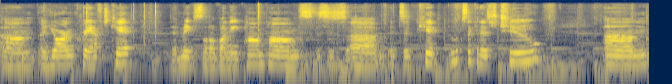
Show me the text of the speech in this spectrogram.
um, a yarn craft kit that makes little bunny pom-poms. This is, uh, it's a kit, it looks like it has two. Um,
